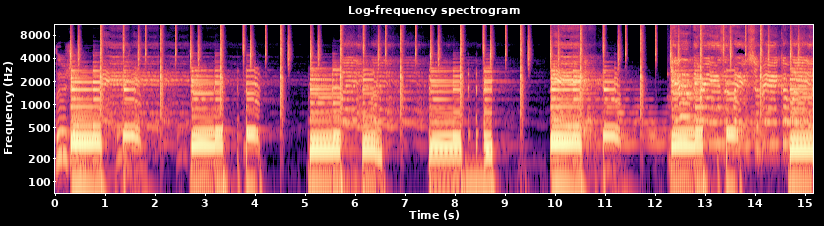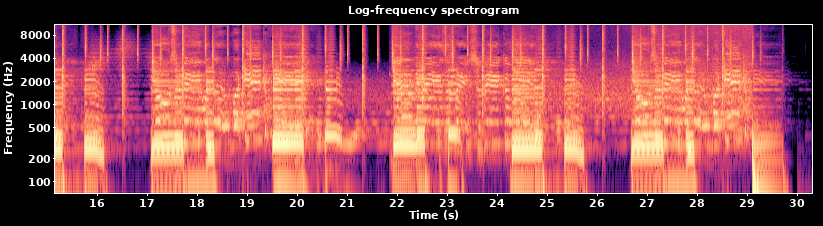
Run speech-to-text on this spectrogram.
Lose. Give me reasons we should be complete. Use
